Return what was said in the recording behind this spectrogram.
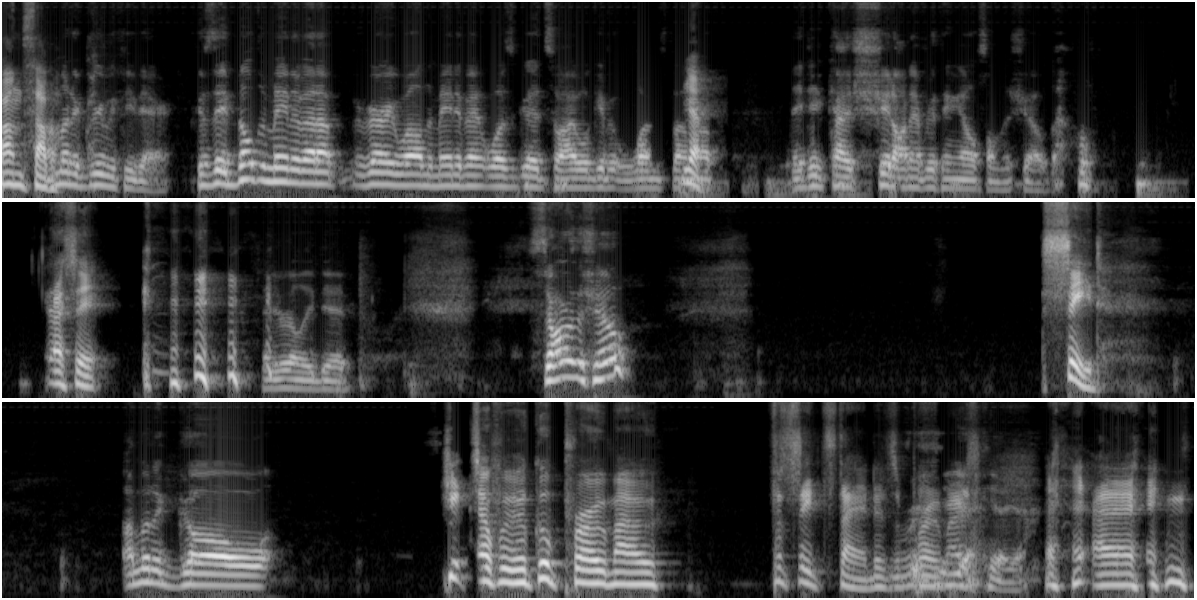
One thumb. I'm going to agree with you there because they built the main event up very well, and the main event was good. So I will give it one thumb Yeah. up. They did kind of shit on everything else on the show, though. That's it. they really did. Star of the show? Sid I'm gonna go. kicked off with a good promo for Sid standards of Yeah, promos. yeah, yeah. um,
